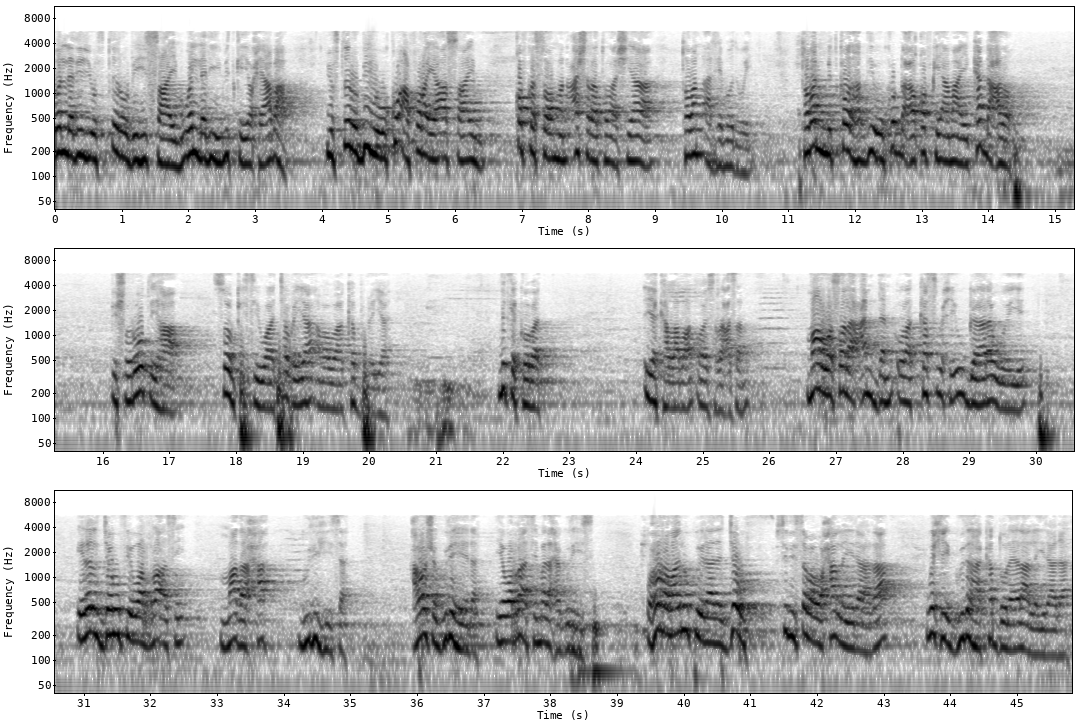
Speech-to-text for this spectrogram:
Waladii yuftiru bihi saaimu waladii midka iyo waxyaabaha yuftiru bihi uu ku afuraya asaa'imu qofka sooman cashratu ashyaa toban arimood wey toban midkood haddii uu ku dhaco qofkii ama ay ka dhacdo bishuruuihaa soonkiisii waa jabayaa ama waa ka burayaa midka koobaad iyo ka labaad oo israacsan. Maa wasala camdan ulakas wixii u gaara weeye. Ila aljawfi waara'si madaxa gudihiisa. Caloosha gudaheeda iyo wara'si madaxa gudihiisa. Wuxuu rabaa inuu ku yidhaahda jawf sidiisaba waxaa la yidhaahdaa wixii gudaha ka duleelaa la yidhaahdaa.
